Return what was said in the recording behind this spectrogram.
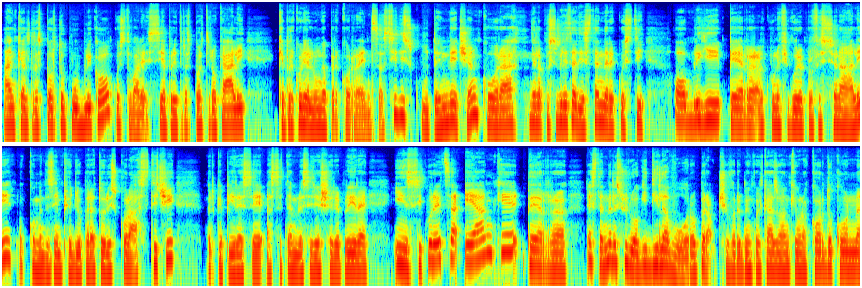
anche al trasporto pubblico, questo vale sia per i trasporti locali che per quelli a lunga percorrenza. Si discute invece ancora della possibilità di estendere questi obblighi per alcune figure professionali, come ad esempio gli operatori scolastici, per capire se a settembre si riesce a riaprire in sicurezza e anche per estendere sui luoghi di lavoro, però ci vorrebbe in quel caso anche un accordo con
